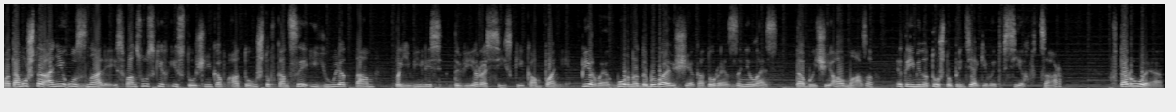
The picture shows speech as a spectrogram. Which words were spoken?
Потому что они узнали из французских источников о том, что в конце июля там появились две российские компании. Первая горнодобывающая, которая занялась добычей алмазов. Это именно то, что притягивает всех в ЦАР. Второе.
